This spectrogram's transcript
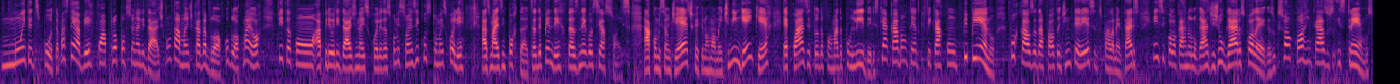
muita disputa, mas tem a ver com a proporcionalidade, com o tamanho de cada bloco. O bloco maior fica com a prioridade na escolha das comissões e costuma escolher as mais importantes, a depender das negociações. A comissão de ética, que normalmente ninguém quer, é quase toda formada por líderes que acabam tendo que ficar com o pepino por causa da falta de interesse dos parlamentares em se colocar no lugar de julgar os colegas, o que só ocorre em casos extremos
